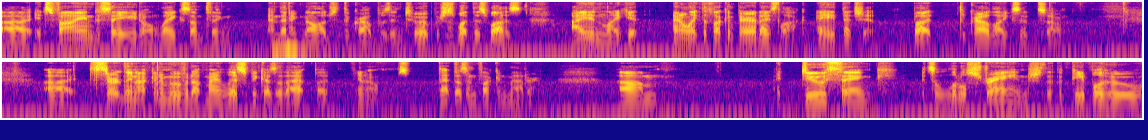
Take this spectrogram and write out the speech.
Uh, it's fine to say you don't like something and then acknowledge that the crowd was into it, which is what this was. I didn't like it. I don't like the fucking Paradise Lock. I hate that shit. But the crowd likes it, so uh, it's certainly not going to move it up my list because of that. But you know, that doesn't fucking matter. Um, I do think it's a little strange that the people who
